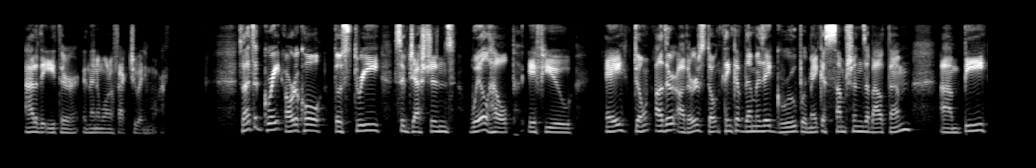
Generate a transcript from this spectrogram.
out of the ether and then it won't affect you anymore so that's a great article those three suggestions will help if you a don't other others don't think of them as a group or make assumptions about them um, b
